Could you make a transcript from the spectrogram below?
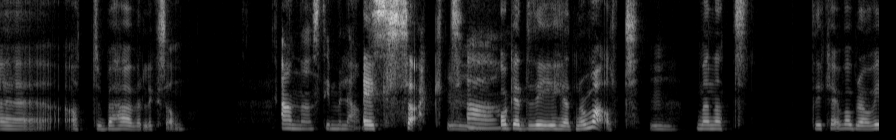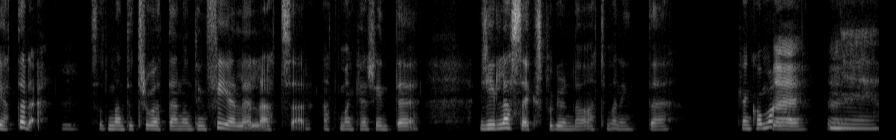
Eh, att du behöver liksom... Annan stimulans. Exakt! Ja. Och att det är helt normalt. Mm. Men att det kan ju vara bra att veta det. Mm. Så att man inte tror att det är någonting fel eller att, så här, att man kanske inte gillar sex på grund av att man inte kan komma. Nej. Nej. Nej,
